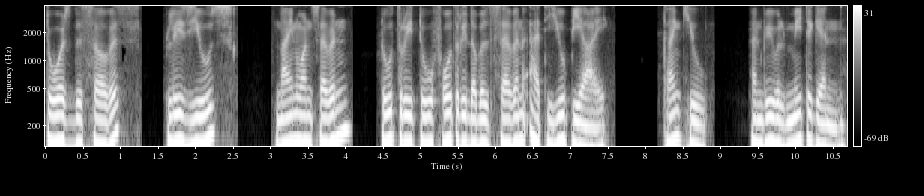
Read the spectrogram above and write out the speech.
towards this service, please use 917 232 4377 at UPI. Thank you, and we will meet again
